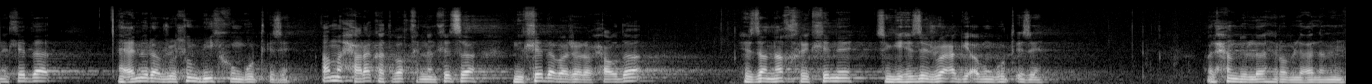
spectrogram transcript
نتل دا عمر جو لون بيخ خونقود إزي أما حركة بقل نتل تسا نتل دا بجار حاودا هزا نخري تليني سنجي هزي جوعقي أبون قود إزي الحمد لله رب العالمين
